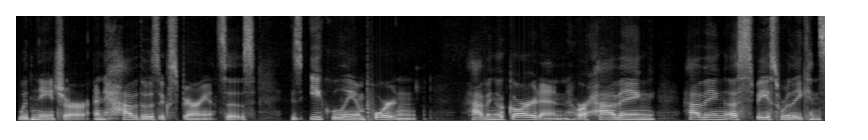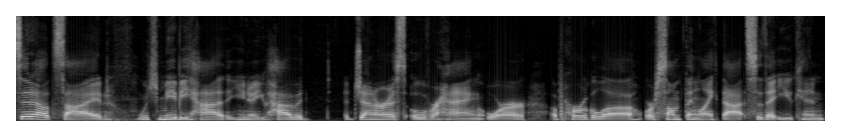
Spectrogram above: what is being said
with nature and have those experiences is equally important. Having a garden or having having a space where they can sit outside, which maybe had you know you have a, a generous overhang or a pergola or something like that, so that you can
